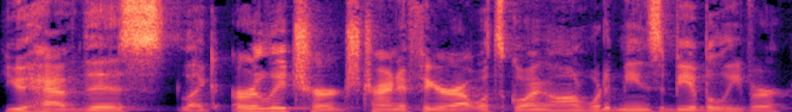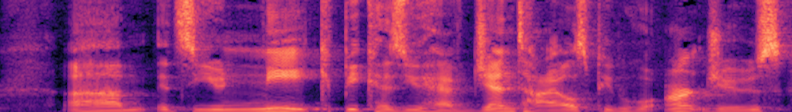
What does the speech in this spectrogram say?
you have this like early church trying to figure out what's going on, what it means to be a believer. Um, it's unique because you have Gentiles, people who aren't Jews,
